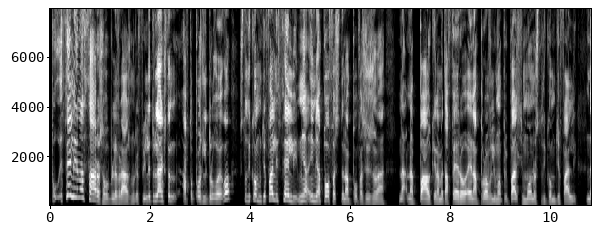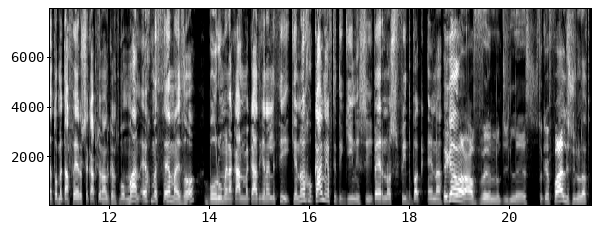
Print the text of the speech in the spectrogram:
που θέλει ένα θάρρος από πλευράς μου, ρε φίλε. Τουλάχιστον από το πώς λειτουργώ εγώ, στο δικό μου κεφάλι θέλει μια, είναι απόφαση απόφαση το να αποφασίζω να, να, να πάω και να μεταφέρω ένα πρόβλημα που υπάρχει μόνο στο δικό μου κεφάλι, να το μεταφέρω σε κάποιον άλλο και να του πω: Μαν, έχουμε θέμα εδώ, μπορούμε να κάνουμε κάτι για να λυθεί. Και ενώ έχω κάνει αυτή την κίνηση, παίρνω feedback ένα. Δεν καταλαβαίνω τι λες. Στο κεφάλι σου είναι όλο αυτό.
